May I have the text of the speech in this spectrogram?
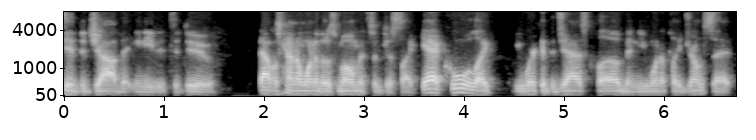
did the job that you needed to do. That was kind of one of those moments of just like, yeah, cool. Like you work at the jazz club and you want to play drum set,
